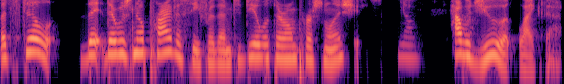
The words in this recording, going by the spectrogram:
but still they, there was no privacy for them to deal with their own personal issues No. how would you like that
